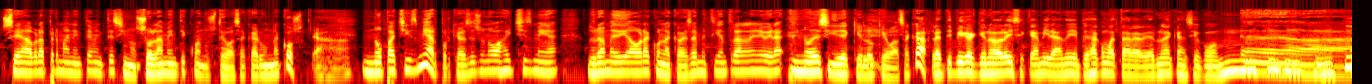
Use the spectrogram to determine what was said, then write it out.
se abra permanentemente, sino solamente cuando usted va a sacar una cosa. Ajá. No para chismear, porque a veces uno baja y chismea, dura media hora con la cabeza metida entre la nevera y no decide qué es lo que va a sacar. La típica que uno abre y se queda mirando y empieza como a tararear una canción como... mm, Ah, mm, mm,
